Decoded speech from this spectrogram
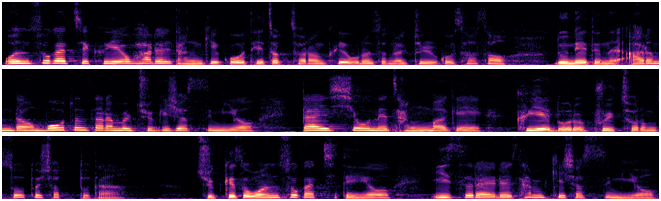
원수같이 그의 활을 당기고 대적처럼 그의 오른손을 들고 서서 눈에 드는 아름다운 모든 사람을 죽이셨으며 딸 시온의 장막에 그의 노를 불처럼 쏟으셨도다. 주께서 원수같이 되어 이스라엘을 삼키셨으며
